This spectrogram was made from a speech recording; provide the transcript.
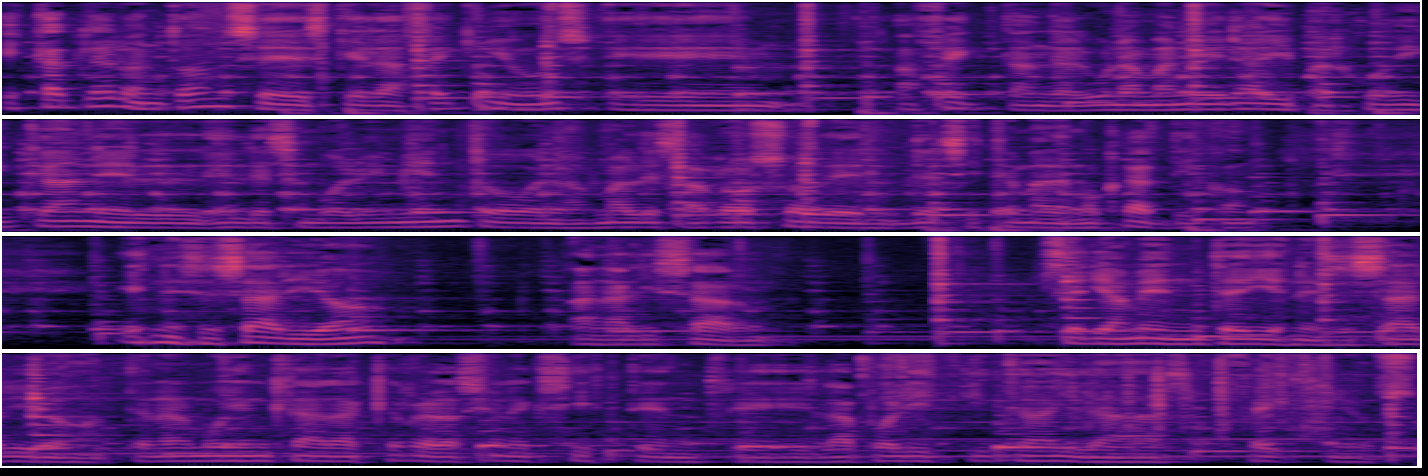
Está claro entonces que la fake news eh, afectan de alguna manera y perjudican el, desenvolvimiento o el normal desarrollo del, sistema democrático. Es necesario analizar seriamente y es necesario tener muy en clara qué relación existe entre la política y las fake news.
